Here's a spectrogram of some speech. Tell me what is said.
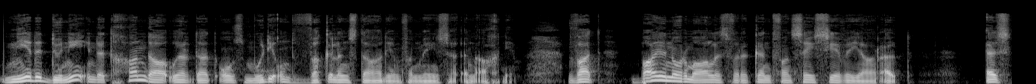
Nee, dit doen nie en dit gaan daaroor dat ons moet die ontwikkelingsstadium van mense in ag neem. Wat baie normaal is vir 'n kind van 6, 7 jaar oud, is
